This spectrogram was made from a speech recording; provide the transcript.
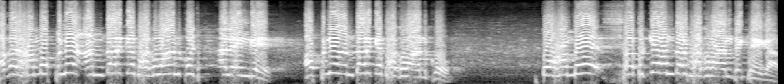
अगर हम अपने अंदर के भगवान को लेंगे अपने अंदर के भगवान को तो हमें सबके अंदर भगवान दिखेगा।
